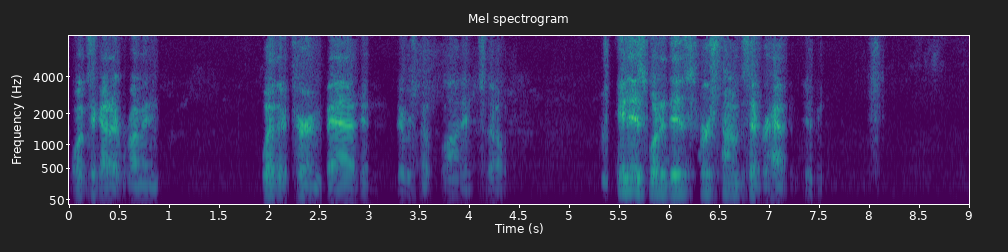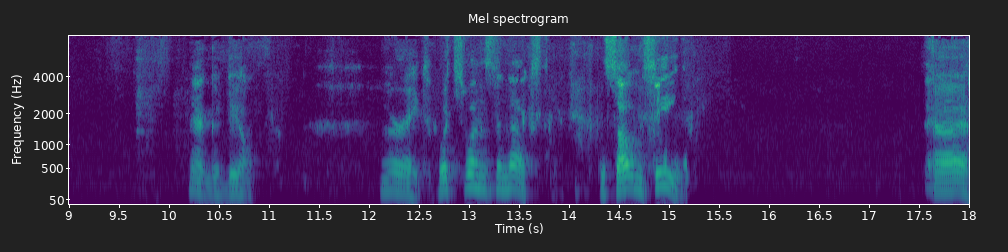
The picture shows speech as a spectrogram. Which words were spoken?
Once I got it running, weather turned bad and there was no flying. So it is what it is. First time it's ever happened to me. Yeah, good deal. All right. Which one's the next? The Salton Sea. Uh,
